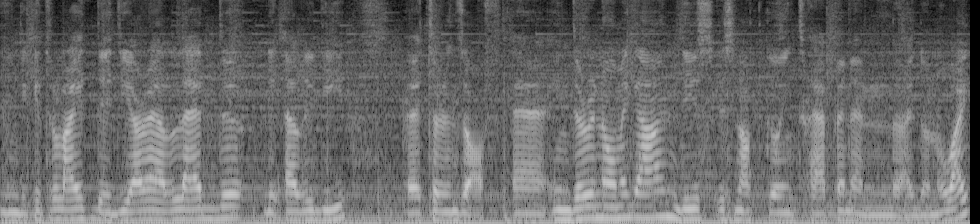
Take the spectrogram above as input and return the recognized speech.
the indicator light the DRL LED the LED uh, turns off. Uh, in the Renault Megane this is not going to happen and I don't know why.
